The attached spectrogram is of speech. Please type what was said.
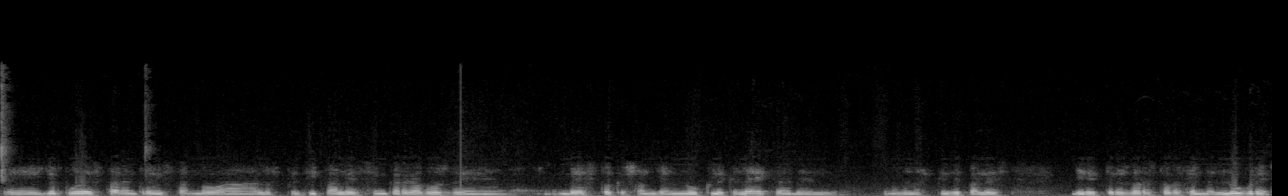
eh, yo pude estar entrevistando a los principales encargados de, esto, que son Jean-Luc Leclerc, uno de los principales directores de restauración del Louvre,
